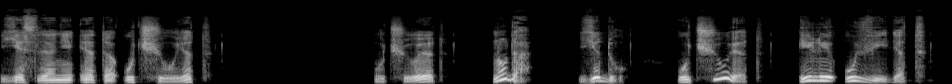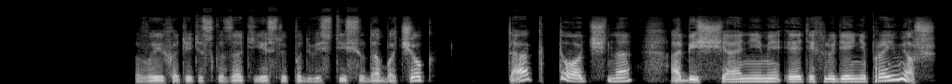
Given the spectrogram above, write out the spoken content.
если они это учуят... Учуят? Ну да, еду. Учуят или увидят. Вы хотите сказать, если подвести сюда бачок? Так точно. Обещаниями этих людей не проймешь.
